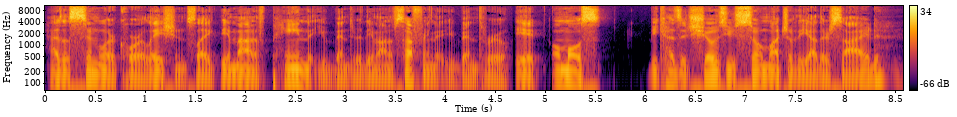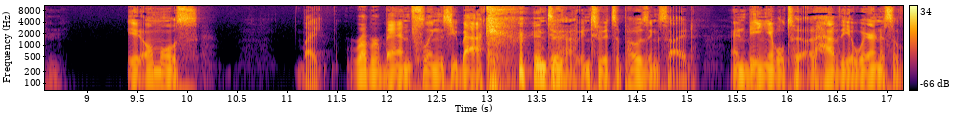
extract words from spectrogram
has a similar correlation. It's like the amount of pain that you've been through, the amount of suffering that you've been through, it almost, because it shows you so much of the other side, mm-hmm. it almost like rubber band flings you back into Yeah. into its opposing side and being able to uh, have the awareness of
